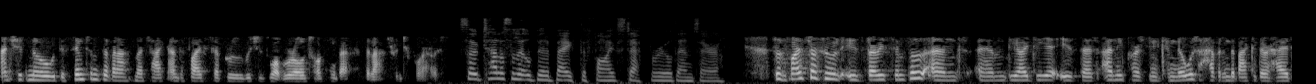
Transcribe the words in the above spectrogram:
and should know the symptoms of an asthma attack and the five-step rule, which is what we're all talking about for the last 24 hours. So tell us a little bit about the five-step rule then, Sarah. So the five step rule is very simple, and um, the idea is that any person can know have it in the back of their head,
